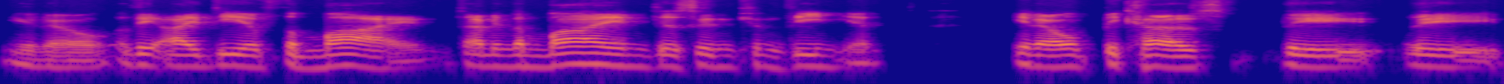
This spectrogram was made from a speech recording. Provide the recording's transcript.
you know, the idea of the mind. I mean, the mind is inconvenient, you know, because the the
